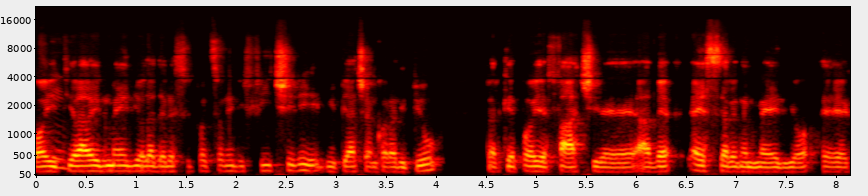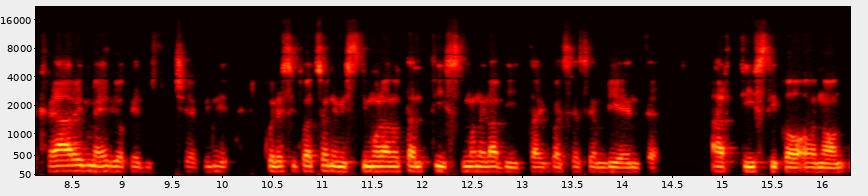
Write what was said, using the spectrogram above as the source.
Poi sì. tirare il meglio da delle situazioni difficili mi piace ancora di più, perché poi è facile ave- essere nel medio e creare il medio che è difficile. Quindi quelle situazioni mi stimolano tantissimo nella vita, in qualsiasi ambiente, artistico o non.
